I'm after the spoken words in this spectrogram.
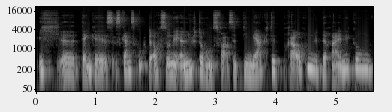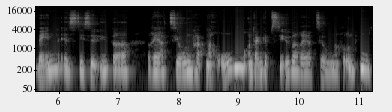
Ich äh, denke, es ist ganz gut, auch so eine Ernüchterungsphase. Die Märkte brauchen eine Bereinigung, wenn es diese Überreaktion hat nach oben und dann gibt es die Überreaktion nach unten.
